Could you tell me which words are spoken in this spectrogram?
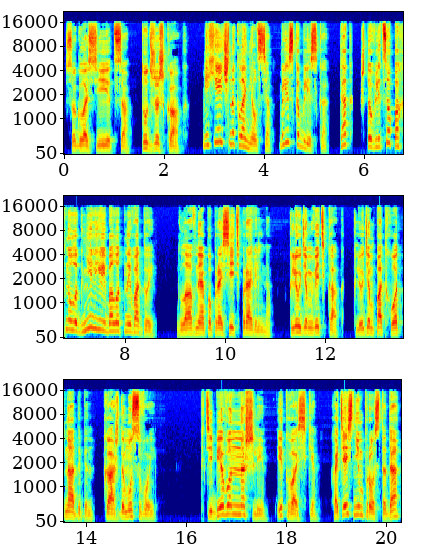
Согласится. Тут же ж как. Михеич наклонился, близко-близко, так, что в лицо пахнуло гнилью и болотной водой. Главное попросить правильно. К людям ведь как? К людям подход надобен, каждому свой. К тебе вон нашли, и к Ваське. Хотя с ним просто, да?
